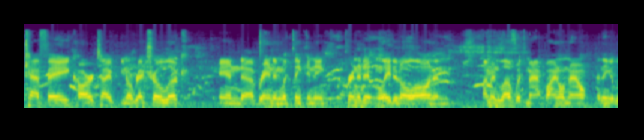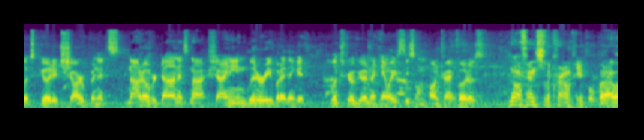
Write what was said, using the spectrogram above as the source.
cafe car type, you know, retro look. And uh, Brandon with Think and Ink printed it and laid it all on. And I'm in love with matte vinyl now. I think it looks good. It's sharp and it's not overdone. It's not shiny and glittery, but I think it looks real good. And I can't wait to see some on-track photos no offense to the chrome people, but I'll,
